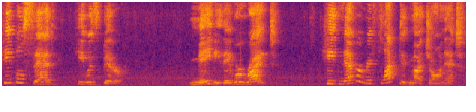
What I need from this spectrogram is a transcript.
People said he was bitter. Maybe they were right. He'd never reflected much on it.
